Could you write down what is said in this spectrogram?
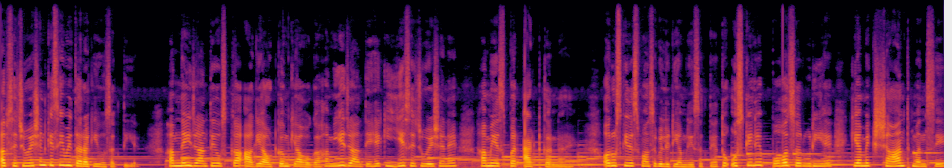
अब सिचुएशन किसी भी तरह की हो सकती है। हम नहीं जानते उसका आगे आउटकम क्या होगा। हम ये जानते हैं कि ये सिचुएशन है, हमें इस पर एक्ट करना है और उसकी रिस्पॉन्सिबिलिटी हम ले सकते हैं। तो उसके लिए बहुत ज़रूरी है कि हम एक शांत मन से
